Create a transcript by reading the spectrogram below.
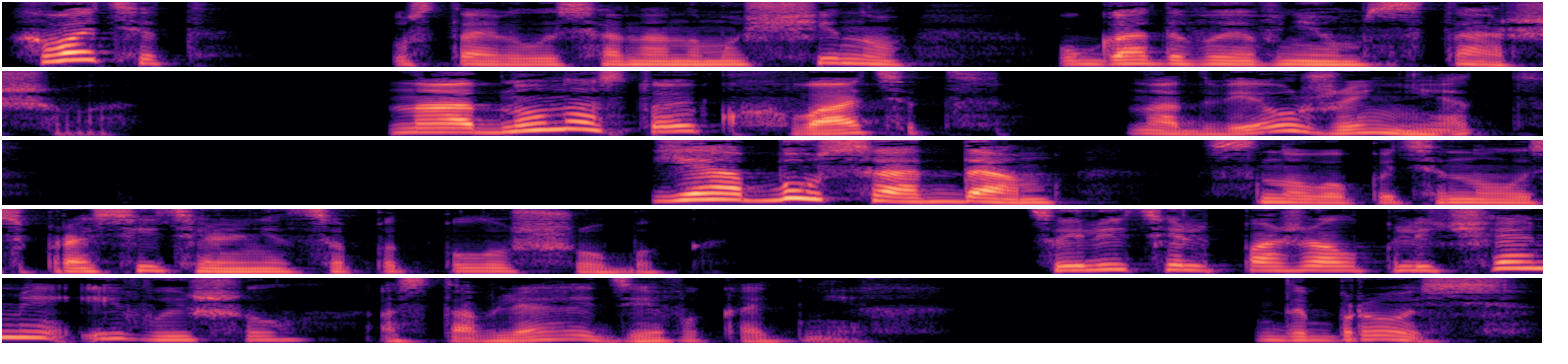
Хватит?» — уставилась она на мужчину, угадывая в нем старшего. «На одну настойку хватит, на две уже нет». «Я бусы отдам!» — снова потянулась просительница под полушубок. Целитель пожал плечами и вышел, оставляя девок одних. «Да брось!»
